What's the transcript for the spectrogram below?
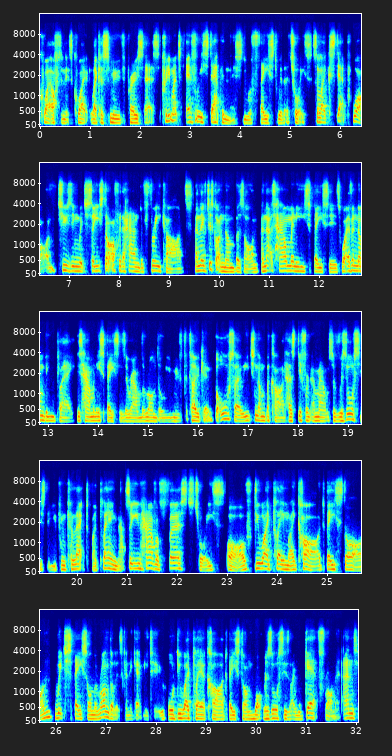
quite often it's quite like a smooth process. Pretty much every step in this, you were faced with a choice. So like step one, choosing which so you start off with a hand of three cards and they've just got numbers on, and that's how many spaces, whatever number you play, is how many spaces around the rondel you move the token. But also each number card has different amounts of resources that you can collect by playing that. So you have a first choice of do I play my card based on which space on the rondel it's going to get me to, or do I play a card based on what resources I will get from it? And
